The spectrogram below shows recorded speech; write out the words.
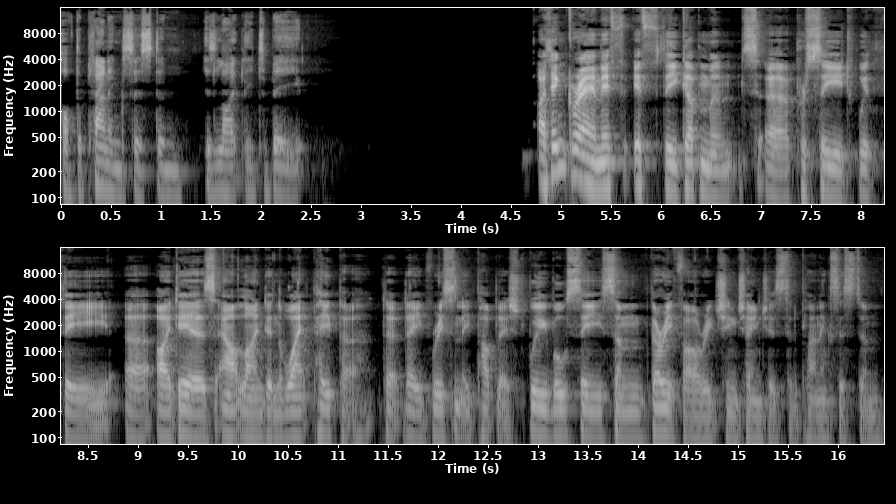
of the planning system is likely to be? I think, Graham, if if the government uh, proceed with the uh, ideas outlined in the white paper that they've recently published, we will see some very far-reaching changes to the planning system.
